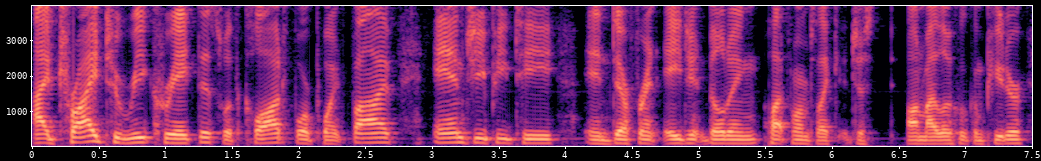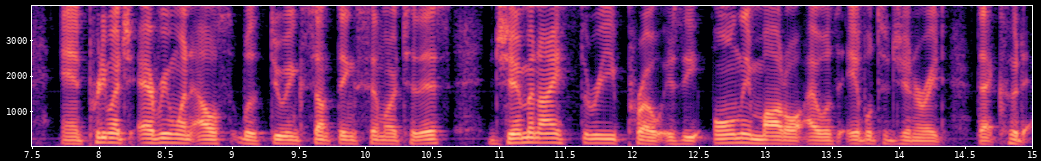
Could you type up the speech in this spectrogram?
I tried to recreate this with Claude 4.5 and GPT in different agent building platforms like just on my local computer, and pretty much everyone else was doing something similar to this. Gemini 3 Pro is the only model I was able to generate that could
